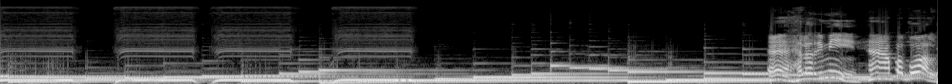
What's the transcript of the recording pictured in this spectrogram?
হ্যাঁ হ্যালো রিমি। হ্যাঁ আপা বল।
